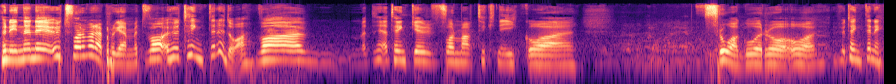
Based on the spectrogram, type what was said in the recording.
Hörrni, när ni utformade det här programmet, vad, hur tänkte ni då? Vad, jag tänker i form av teknik och frågor och, och hur tänkte ni?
